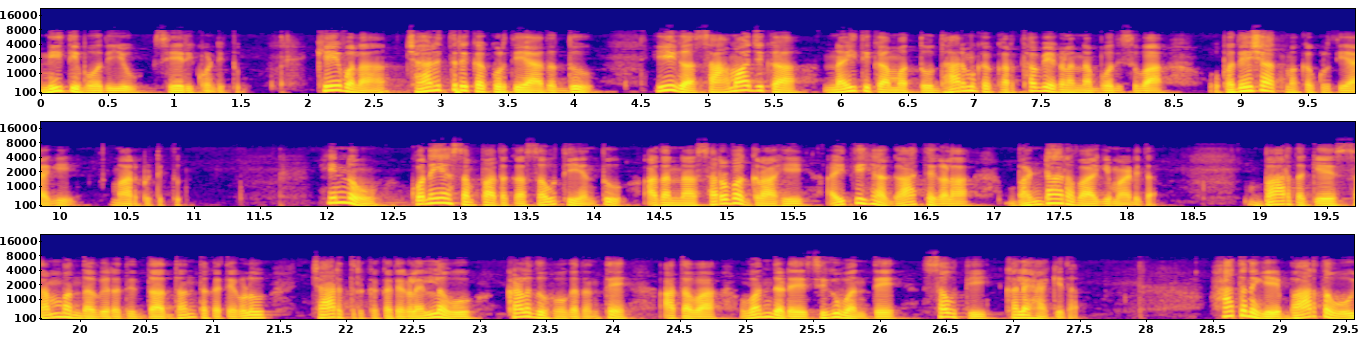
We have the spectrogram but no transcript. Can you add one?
ನೀತಿಬೋಧಿಯು ಸೇರಿಕೊಂಡಿತು. ಕೇವಲ ಚಾರಿತ್ರಿಕ ಕೃತಿಯಾದದ್ದು ಈಗ ಸಾಮಾಜಿಕ, ನೈತಿಕ ಮತ್ತು ಧಾರ್ಮಿಕ ಕರ್ತವ್ಯಗಳನ್ನು ಬೋಧಿಸುವ ಉಪದೇಶಾತ್ಮಕ ಕೃತಿಯಾಗಿ ಮಾರ್ಪಟ್ಟಿತು. ಇನ್ನು ಕೊನೆಯ ಸಂಪಾದಕ ಸೌತಿಯಂತೂ ಅದನ್ನು ಸರ್ವಗ್ರಾಹಿ ಐತಿಹ್ಯ ಗಾಥೆಗಳ ಭಂಡಾರವಾಗಿ ಮಾಡಿದ. ಭಾರತಕ್ಕೆ ಸಂಬಂಧವಿರದಿದ್ದ ದಂತಕಥೆಗಳು, ಚಾರಿತ್ರಿಕ ಕಥೆಗಳೆಲ್ಲವೂ ಕಳೆದು ಹೋಗದಂತೆ ಅಥವಾ ಒಂದೆಡೆ ಸಿಗುವಂತೆ ಸೌತಿ ಕಲೆ ಹಾಕಿದ. ಆತನಿಗೆ ಭಾರತವು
